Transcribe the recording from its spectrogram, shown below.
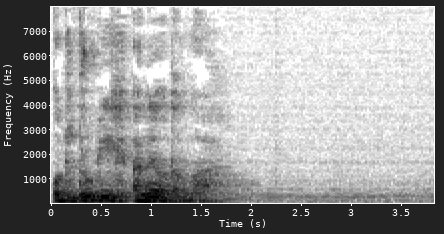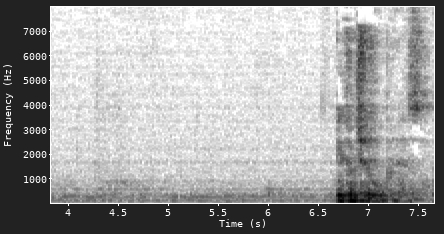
od drugih, a ne od Allaha. I to ćemo pojasniti.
